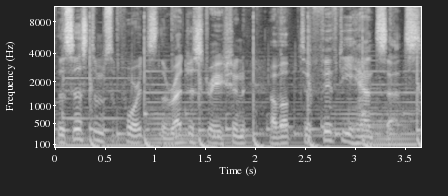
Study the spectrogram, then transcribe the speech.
The system supports the registration of up to 50 handsets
